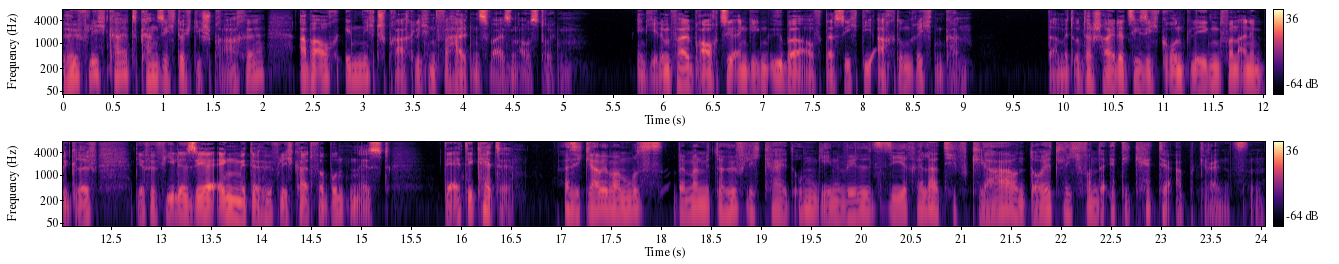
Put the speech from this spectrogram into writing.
Höflichkeit kann sich durch die Sprache, aber auch in nichtsprachlichen Verhaltensweisen ausdrücken. In jedem Fall braucht sie ein Gegenüber, auf das sich die Achtung richten kann. Damit unterscheidet sie sich grundlegend von einem Begriff, der für viele sehr eng mit der Höflichkeit verbunden ist, der Etikette, also ich glaube, man muss, wenn man mit der Höflichkeit umgehen will, sie relativ klar und deutlich von der Etikette abgrenzen.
